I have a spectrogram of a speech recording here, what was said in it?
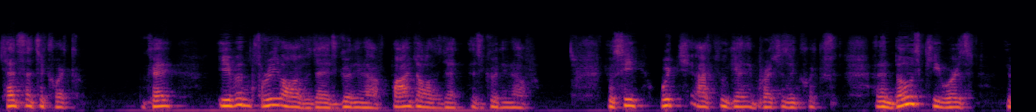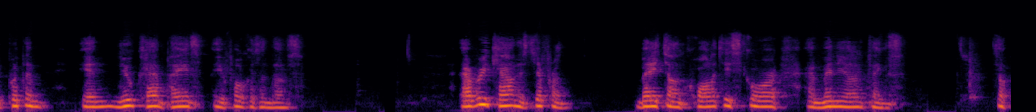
10 cents a click. Okay, even three dollars a day is good enough. Five dollars a day is good enough. You'll see which actually get impressions and clicks. And then those keywords, you put them in new campaigns you focus on those. Every account is different based on quality score and many other things. So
